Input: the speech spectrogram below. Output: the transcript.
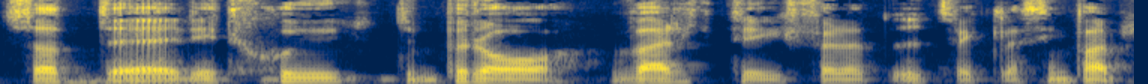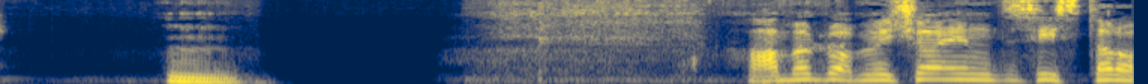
Så att eh, det är ett sjukt bra verktyg för att utveckla sin padel. Mm. Ja, men bra. Men vi kör en sista då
